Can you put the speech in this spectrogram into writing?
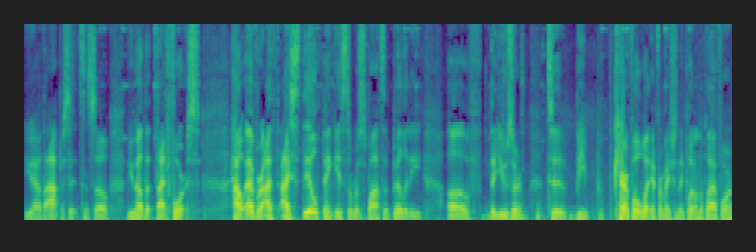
you have the opposites, and so you have th- that force. However, I, I still think it's the responsibility of the user to be careful what information they put on the platform,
